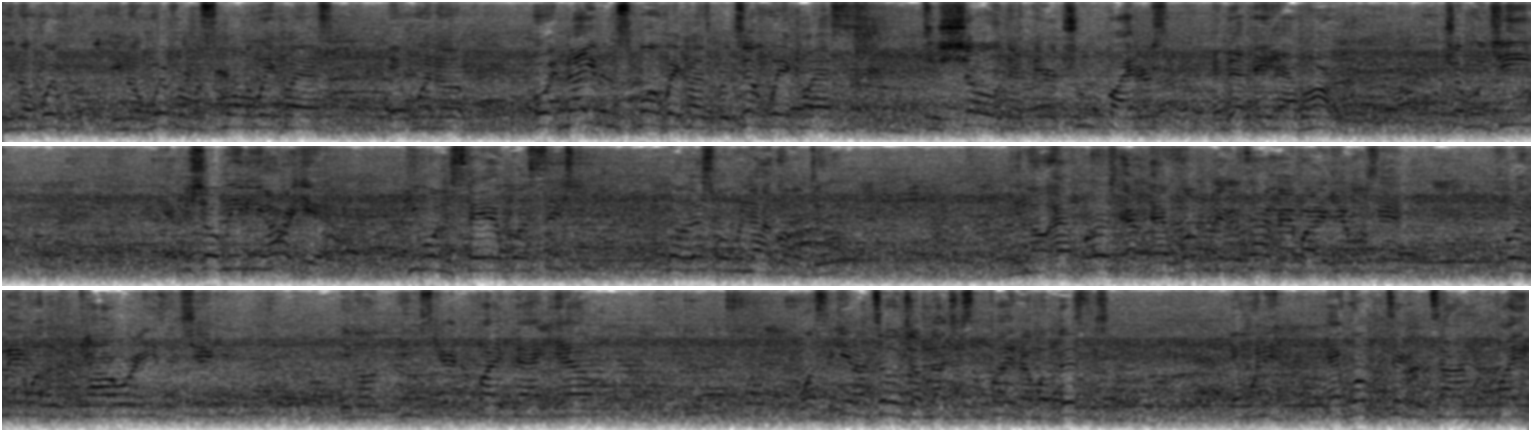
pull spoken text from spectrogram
you know, went from, you know, went from a smaller weight class and went up, or not even a small weight class, but jump weight class to show that they're true fighters and that they have heart. Triple G, haven't showed me any heart yet. He want to stay at 160. No, that's what we're not going to do. You know, at first, at, at one particular time, everybody kept on saying Floyd Mayweather's a coward, he's a chicken. You know, he was scared to fight Pacquiao. Once again, I told you, I'm not just a fighter, I'm a businessman. And when it, at one particular time, the fight,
